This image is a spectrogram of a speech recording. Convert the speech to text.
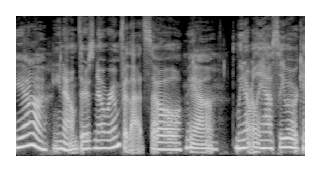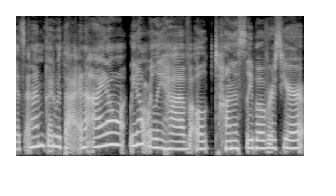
Yeah. you know, there's no room for that. So Yeah. we don't really have sleepover kids. And I'm good with that. And I don't, we don't really have a ton of sleepovers here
